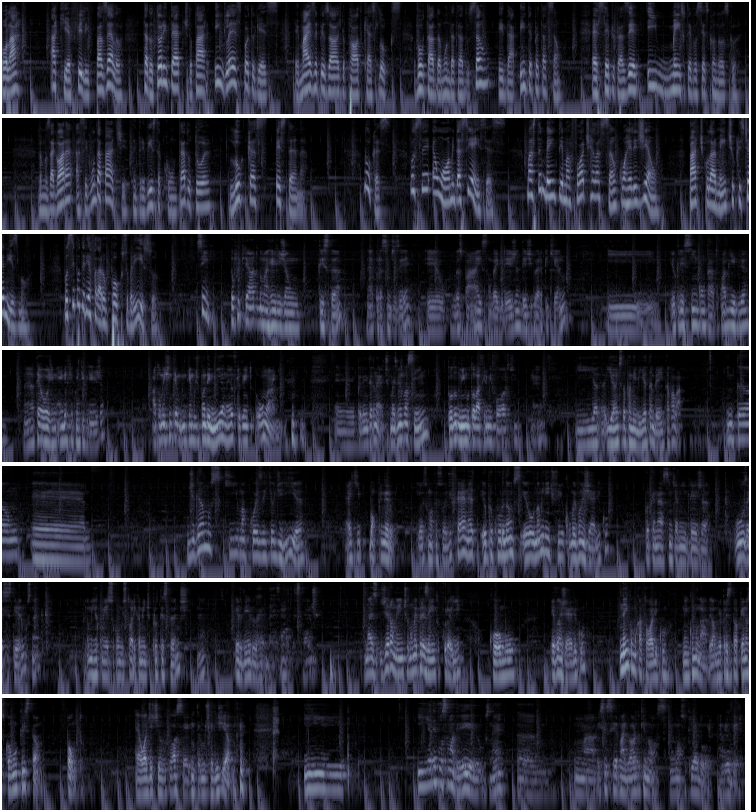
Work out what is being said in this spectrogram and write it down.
Olá, aqui é Felipe Pazello, tradutor e intérprete do par inglês-português, em mais um episódio do podcast Lux, voltado ao mundo da tradução e da interpretação. É sempre um prazer imenso ter vocês conosco. Vamos agora à segunda parte da entrevista com o tradutor Lucas Pestana. Lucas, você é um homem das ciências, mas também tem uma forte relação com a religião, particularmente o cristianismo. Você poderia falar um pouco sobre isso? Sim, eu fui criado numa religião cristã, né, por assim dizer. Eu, meus pais são da igreja desde que eu era pequeno e eu cresci em contato com a Bíblia, né? Até hoje ainda frequento igreja. Atualmente, em, tempos de pandemia, né, eu frequento online, é, pela internet. Mas mesmo assim, todo domingo estou lá firme e forte, né? E, e antes da pandemia também estava lá. Então, é... digamos que uma coisa que eu diria é que, bom, primeiro, eu sou uma pessoa de fé, né? Eu procuro não, eu não me identifico como evangélico, porque não é assim que a minha igreja usa esses termos, né? Eu me reconheço como historicamente protestante, né? Herdeiro da reforma protestante. Mas geralmente eu não me apresento por aí como evangélico, nem como católico, nem como nada. Eu me apresento apenas como cristão. Ponto. É o adjetivo que eu aceito em termos de religião. e, e a devoção a Deus, né? uma, esse ser maior do que nós, né? o nosso Criador, a meu ver,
